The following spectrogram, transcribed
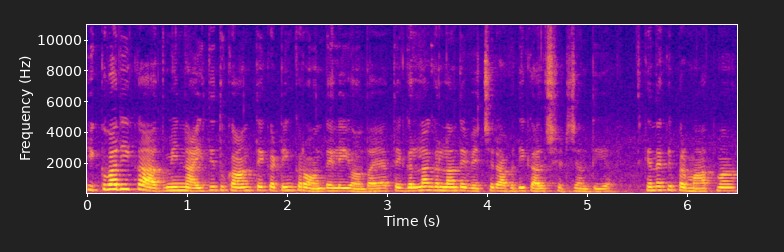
ਇੱਕ ਵਾਰੀ ਇੱਕ ਆਦਮੀ ਨਾਈ ਦੀ ਦੁਕਾਨ ਤੇ ਕਟਿੰਗ ਕਰਾਉਣ ਦੇ ਲਈ ਆਉਂਦਾ ਹੈ ਤੇ ਗੱਲਾਂ-ਗੱਲਾਂ ਦੇ ਵਿੱਚ ਰੱਬ ਦੀ ਗੱਲ ਛਿੜ ਜਾਂਦੀ ਹੈ ਕਹਿੰਦਾ ਕਿ ਪ੍ਰਮਾਤਮਾ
